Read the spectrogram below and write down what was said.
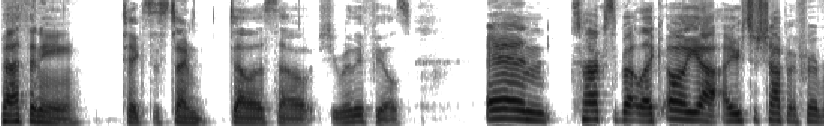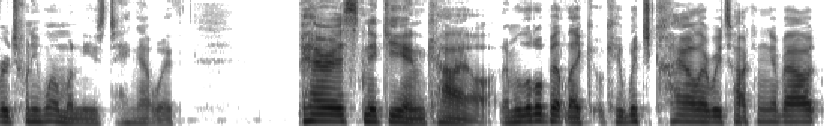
Bethenny takes this time to tell us how she really feels and talks about like, oh yeah, I used to shop at Forever 21 when I used to hang out with Paris, Nikki, and Kyle. And I'm a little bit like, okay, which Kyle are we talking about?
